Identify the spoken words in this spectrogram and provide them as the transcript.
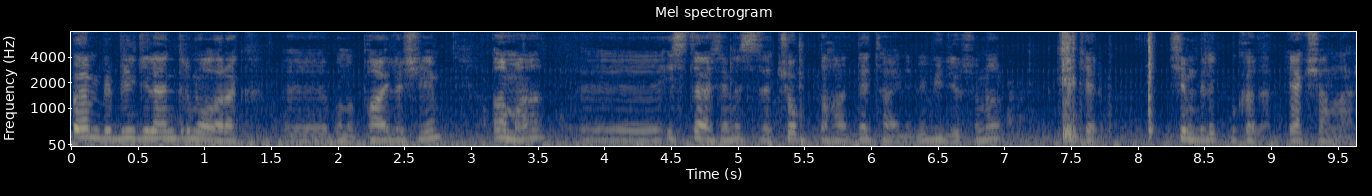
Ön bir bilgilendirme olarak e, bunu paylaşayım. Ama e, isterseniz size çok daha detaylı bir videosunu çekerim. Şimdilik bu kadar. İyi akşamlar.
